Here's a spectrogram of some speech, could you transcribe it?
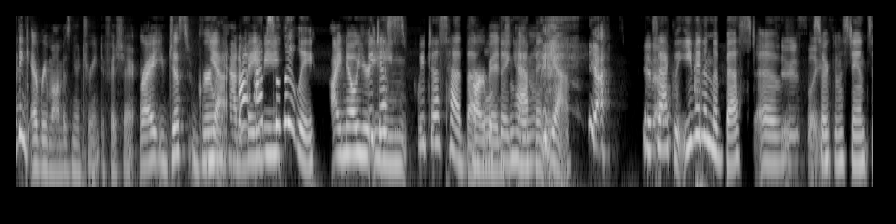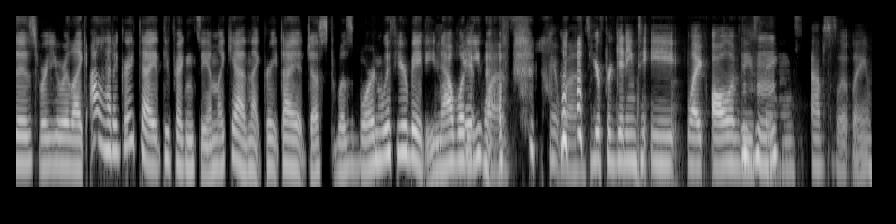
think every mom is nutrient deficient, right? You just grew and had a baby. absolutely. I know you're We eating just we just had that whole garbage thing happen. Yeah, yeah. you know? exactly. Even in the best of Seriously. circumstances where you were like, I had a great diet through pregnancy. I'm like, yeah, and that great diet just was born with your baby. Now what it do you was. have? it was. You're forgetting to eat like all of these Mhm. things. Absolutely.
